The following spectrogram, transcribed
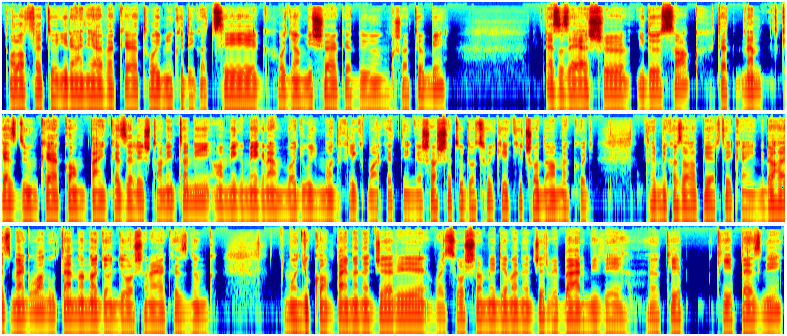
alapvető irányelveket, hogy működik a cég, hogyan viselkedünk, stb. Ez az első időszak, tehát nem kezdünk el kampánykezelést tanítani, amíg még nem vagy úgymond click marketinges. Azt se tudod, hogy ki kicsoda, meg hogy, hogy mik az alapértékeink. De ha ez megvan, utána nagyon gyorsan elkezdünk mondjuk kampánymenedzseré, vagy social media manager, vagy bármivé kép, képezni.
